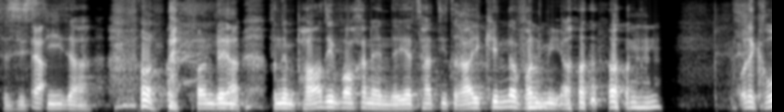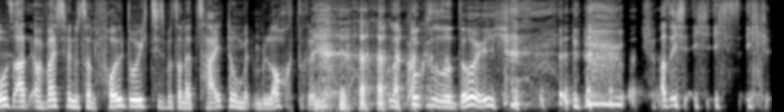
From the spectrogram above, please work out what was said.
das ist ja. die da von, von dem, ja. von dem Partywochenende. Jetzt hat die drei Kinder von mhm. mir. Mhm. Oder großartig, aber weißt du, wenn du es dann voll durchziehst mit so einer Zeitung mit einem Loch drin und dann guckst du so durch. also ich, ich, ich, ich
